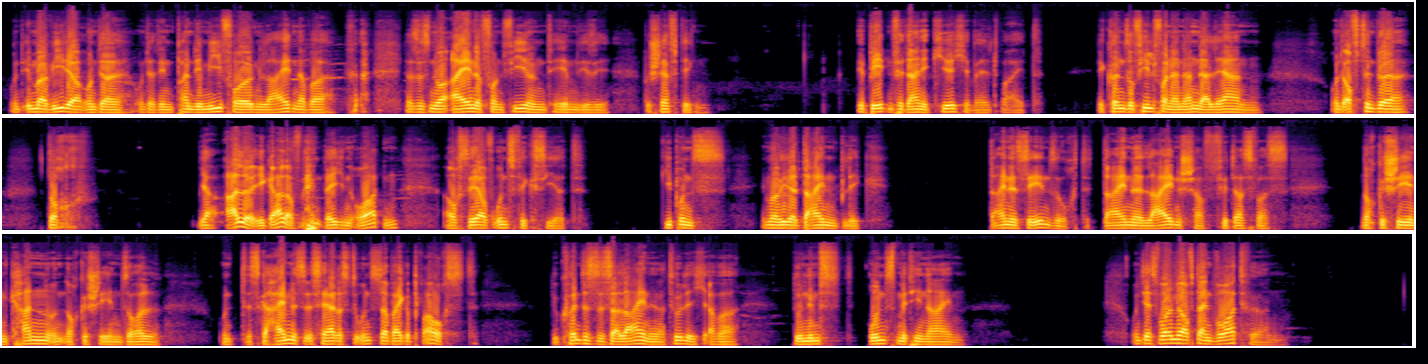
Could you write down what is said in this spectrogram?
und immer wieder unter, unter den Pandemiefolgen leiden, aber das ist nur eine von vielen Themen, die sie beschäftigen. Wir beten für deine Kirche weltweit. Wir können so viel voneinander lernen. Und oft sind wir doch, ja, alle, egal auf welchen Orten, auch sehr auf uns fixiert. Gib uns immer wieder deinen Blick, deine Sehnsucht, deine Leidenschaft für das, was noch geschehen kann und noch geschehen soll. Und das Geheimnis ist ja, dass du uns dabei gebrauchst. Du könntest es alleine, natürlich, aber du nimmst uns mit hinein. Und jetzt wollen wir auf dein Wort hören.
